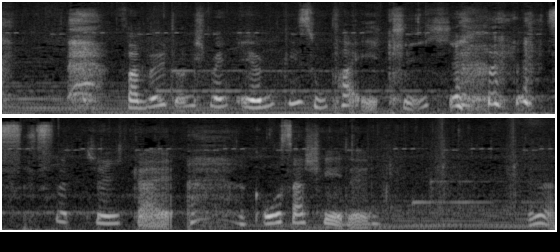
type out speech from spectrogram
Verwillt und schmeckt irgendwie super eklig. das ist natürlich geil. Großer Schädel. Ja.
